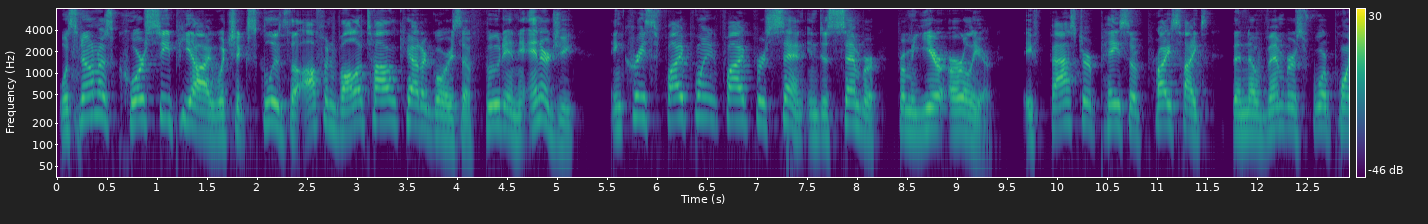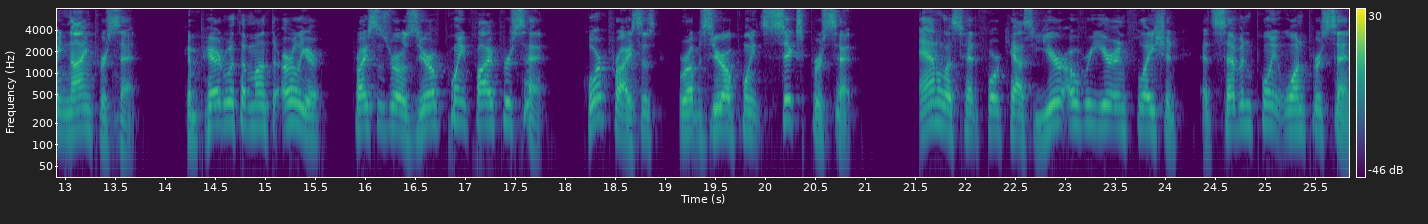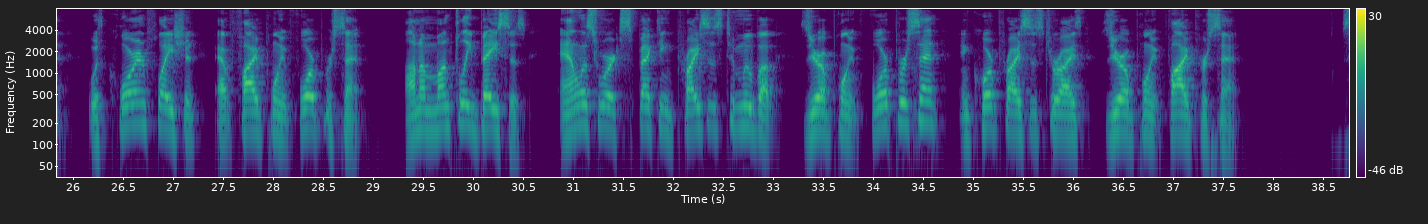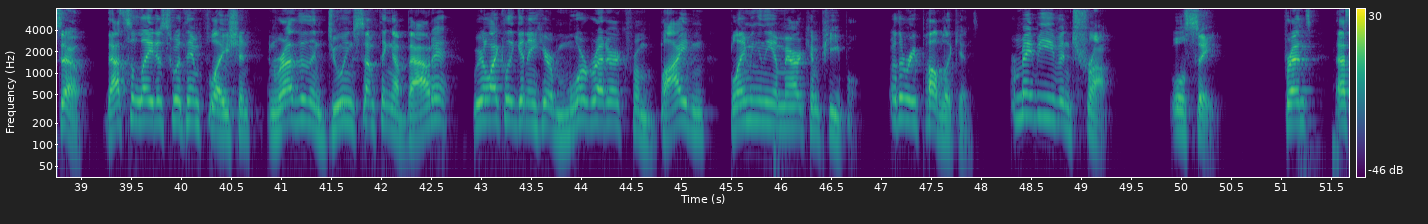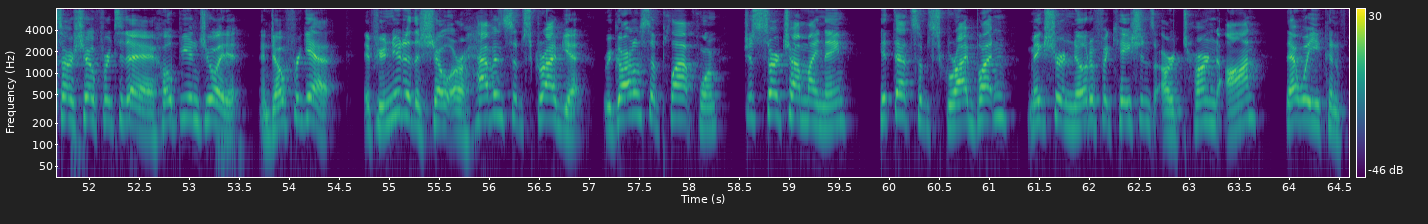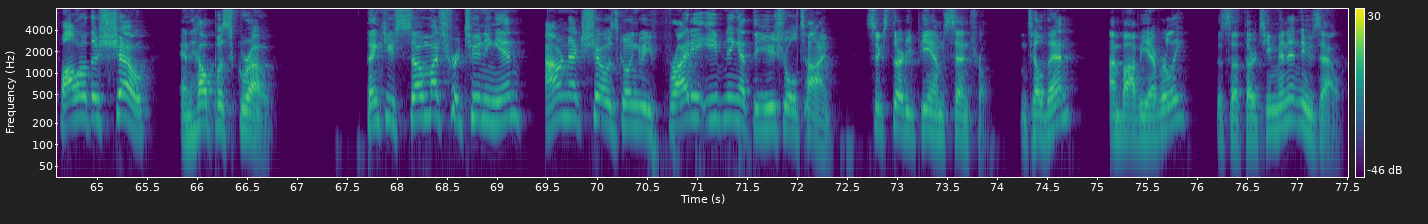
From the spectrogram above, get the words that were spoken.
What's known as core CPI, which excludes the often volatile categories of food and energy, increased 5.5% in December from a year earlier, a faster pace of price hikes than November's 4.9%. Compared with a month earlier, prices rose 0.5%. Core prices were up 0.6%. Analysts had forecast year over year inflation at 7.1%, with core inflation at 5.4%. On a monthly basis, analysts were expecting prices to move up 0.4% and core prices to rise 0.5%. So that's the latest with inflation. And rather than doing something about it, we're likely going to hear more rhetoric from Biden blaming the American people or the Republicans or maybe even Trump. We'll see. Friends, that's our show for today. I hope you enjoyed it. And don't forget, if you're new to the show or haven't subscribed yet, regardless of platform, just search out my name, hit that subscribe button, make sure notifications are turned on. That way you can follow the show and help us grow. Thank you so much for tuning in. Our next show is going to be Friday evening at the usual time, 6:30 p.m. Central. Until then, I'm Bobby Eberle. This is a 13-minute news hour.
